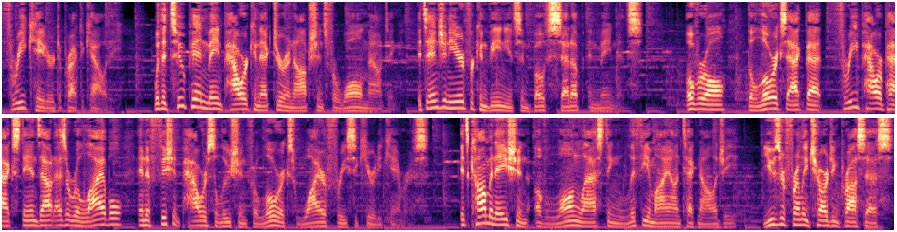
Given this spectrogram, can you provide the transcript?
3 cater to practicality. With a 2-pin main power connector and options for wall mounting, it's engineered for convenience in both setup and maintenance. Overall, the Lorex ACBATT 3 Power Pack stands out as a reliable and efficient power solution for Lorex wire-free security cameras. Its combination of long-lasting lithium-ion technology, user-friendly charging process,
